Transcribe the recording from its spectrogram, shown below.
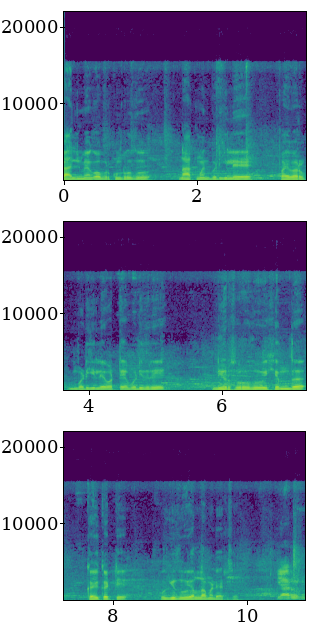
ಕಾಲಿನ ಮ್ಯಾಗ ಒಬ್ರು ಕುಂಡ್ರದು ನಾಲ್ಕು ಮಂದಿ ಬಡ್ಗಿಲೆ ಫೈಬರ್ ಬಡ್ಗಿಲೆ ಒಟ್ಟೆ ಬಡಿದ್ರಿ. ನೀರು ಸುರೋದು, ಹಿಂದೆ ಕೈ ಕಟ್ಟಿ ಒಗಿದು ಎಲ್ಲ ಮಾಡ್ಯಾರ ಸರ್. ಯಾರು ಅವ್ರು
